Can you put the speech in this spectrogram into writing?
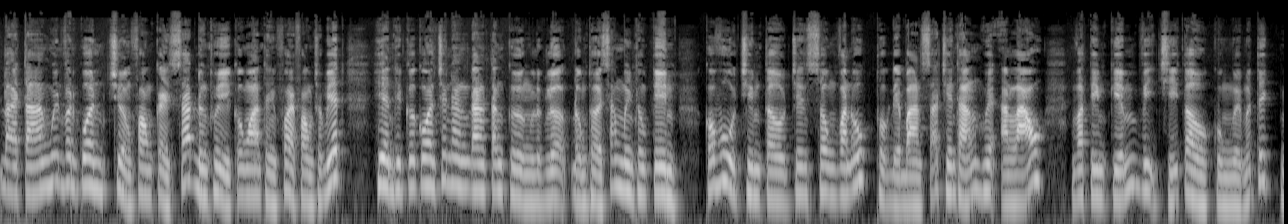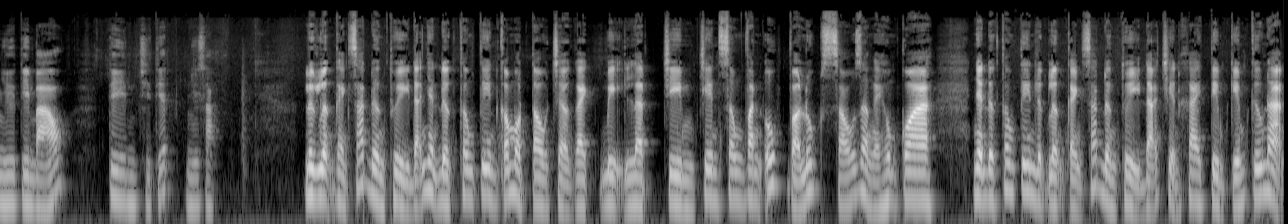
Đại tá Nguyễn Văn Quân, trưởng phòng cảnh sát đường thủy công an thành phố Hải Phòng cho biết, hiện thì cơ quan chức năng đang tăng cường lực lượng đồng thời xác minh thông tin có vụ chìm tàu trên sông Văn Úc thuộc địa bàn xã Chiến Thắng, huyện An Lão và tìm kiếm vị trí tàu cùng người mất tích như tin báo. Tin chi tiết như sau. Lực lượng cảnh sát đường thủy đã nhận được thông tin có một tàu chở gạch bị lật chìm trên sông Văn Úc vào lúc 6 giờ ngày hôm qua. Nhận được thông tin lực lượng cảnh sát đường thủy đã triển khai tìm kiếm cứu nạn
